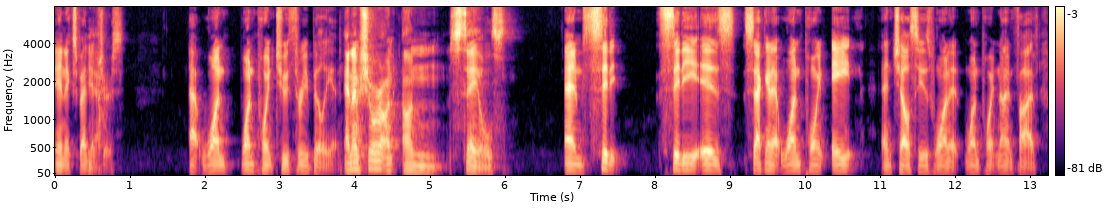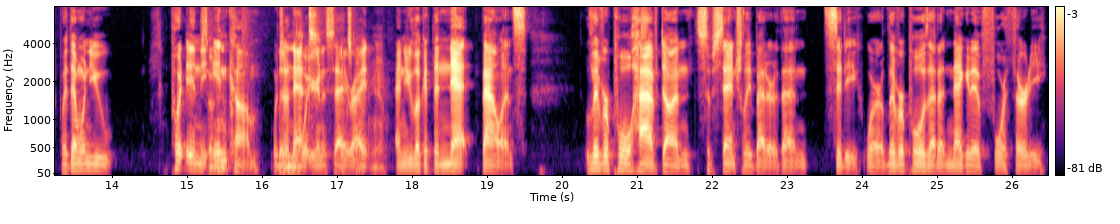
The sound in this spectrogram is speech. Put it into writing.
in expenditures at one one point two three billion, and I'm sure on on sales, and City City is second at one point eight, and Chelsea is one at one point nine five. But then when you put in the So income, which the I think net what you're going to say, right? Yeah. and you look at the net balance, Liverpool have done substantially better than City, where Liverpool is at a negative 430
